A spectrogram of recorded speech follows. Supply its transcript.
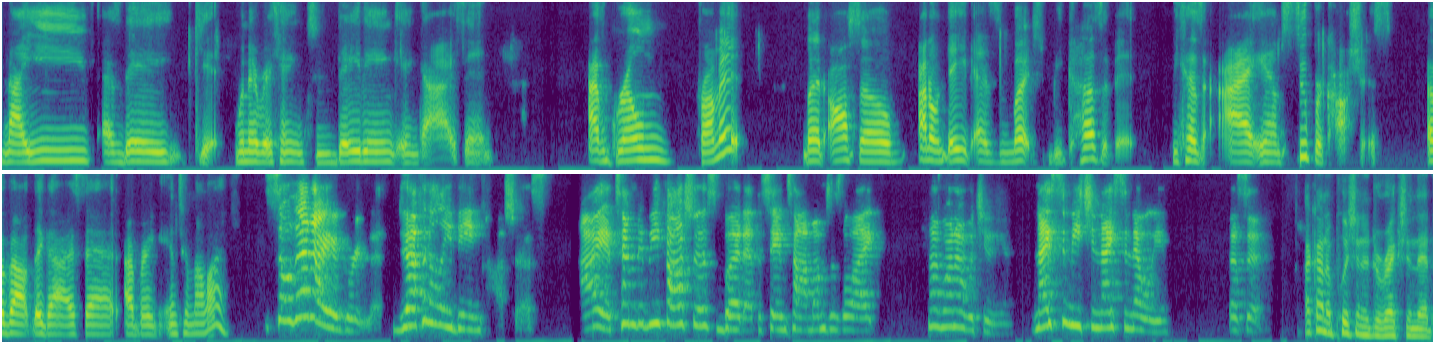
naive as they get whenever it came to dating and guys. And I've grown from it, but also I don't date as much because of it. Because I am super cautious about the guys that I bring into my life. So that I agree with. Definitely being cautious. I attempt to be cautious, but at the same time, I'm just like, not going out with you again. Nice to meet you. Nice to know you. That's it. I kind of push in a direction that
